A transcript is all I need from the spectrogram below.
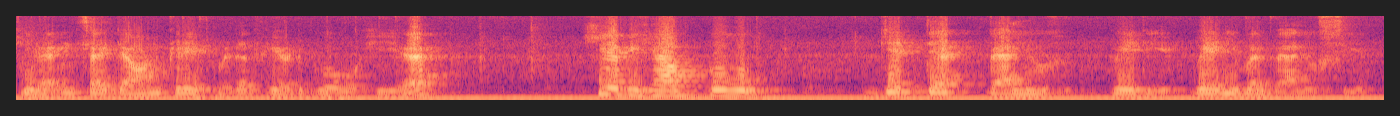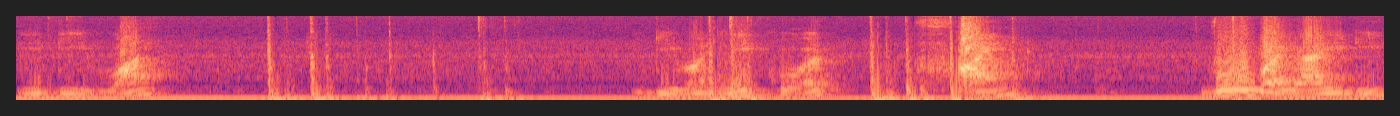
Here inside the on create method we have to go here. Here we have to get that value vari variable values here. Ed1 ed1 equal find view by id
